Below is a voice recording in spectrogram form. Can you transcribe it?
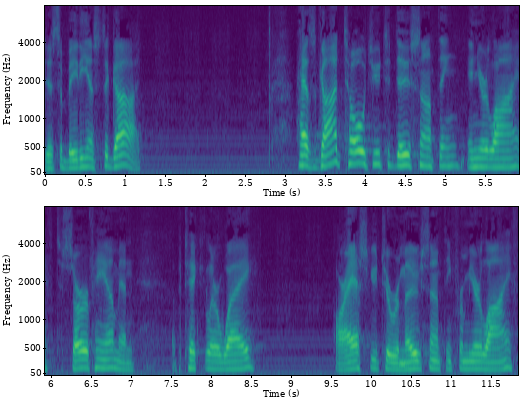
Disobedience to God has God told you to do something in your life to serve Him in a particular way or ask you to remove something from your life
